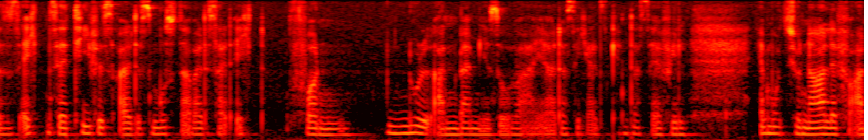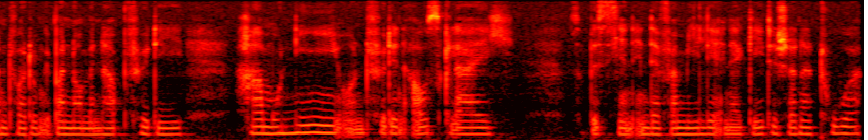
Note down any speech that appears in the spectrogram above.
das ist echt ein sehr tiefes altes Muster, weil das halt echt von null an bei mir so war, ja, dass ich als Kind da sehr viel emotionale Verantwortung übernommen habe für die Harmonie und für den Ausgleich, so ein bisschen in der Familie energetischer Natur.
